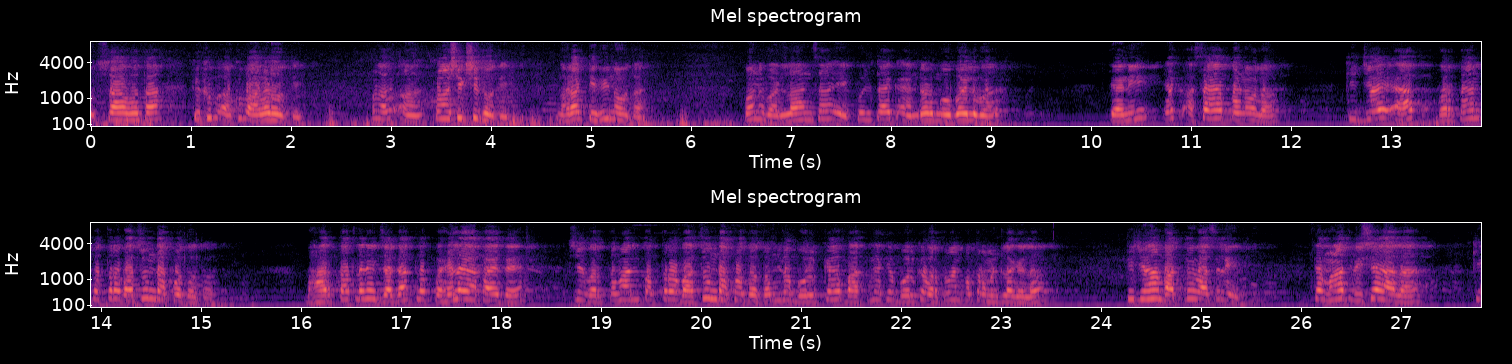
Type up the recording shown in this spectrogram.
उत्साह होता की खूप खूप आवड होती. पण पण अशिक्षित होती. घरात टी व्ही नव्हता. पण वडिलांचा एकुलता एक अँड्रॉइड मोबाईलवर त्यांनी एक असं ॲप बनवलं की जे ॲप वर्तमानपत्र वाचून दाखवत होतं. भारतातलं आणि जगातलं पहिलं ॲप आहे ते जे वर्तमानपत्र वाचून दाखवत होतं. म्हणजे बोलक्या बातम्या किंवा बोलकं वर्तमानपत्र म्हटलं गेलं. ती जेव्हा बातमी वाचली त्या मनात विषय आला की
